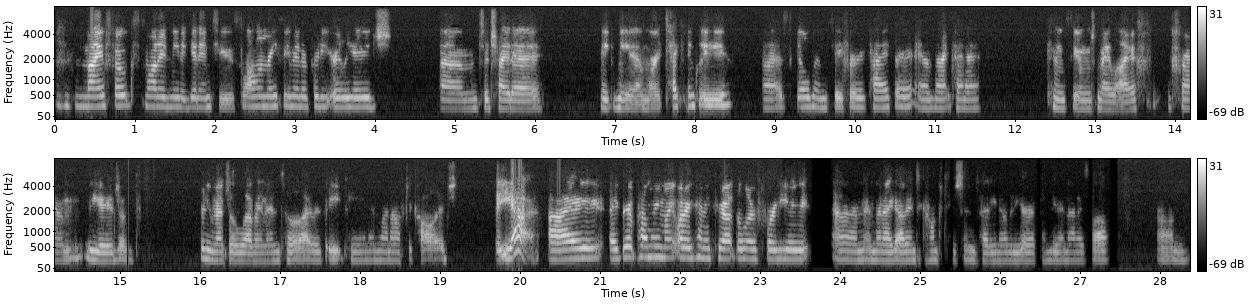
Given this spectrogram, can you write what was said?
my folks wanted me to get into slalom racing at a pretty early age um, to try to make me a more technically uh, skilled and safer kayaker, and that kind of consumed my life from the age of pretty much 11 until I was 18 and went off to college. But yeah, I I grew up paddling whitewater kind of throughout the lower 48, um, and then I got into competitions heading over to Europe and doing that as well. Um,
